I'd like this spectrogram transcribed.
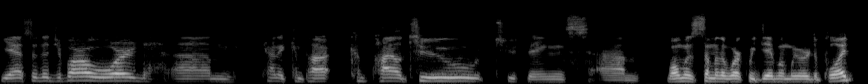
Yeah, so the Jabara Award um, kind of compi- compiled two two things. Um, one was some of the work we did when we were deployed.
